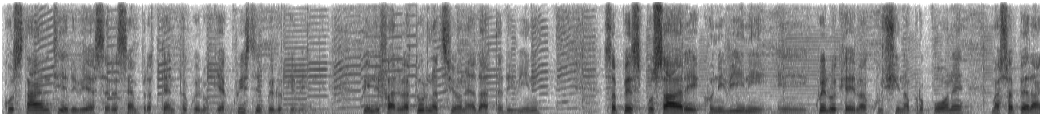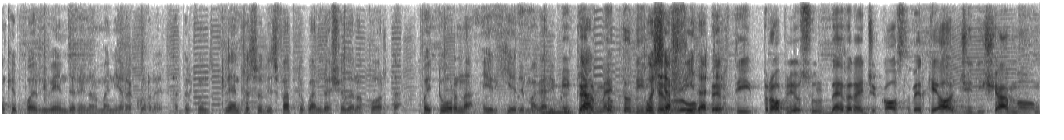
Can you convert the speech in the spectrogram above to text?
costanti e devi essere sempre attento a quello che acquisti e quello che vendi. Quindi fare la turnazione adatta dei vini, saper sposare con i vini eh, quello che la cucina propone, ma saper anche poi rivendere in una maniera corretta, perché un cliente soddisfatto quando esce dalla porta poi torna e richiede magari Mi piatto, permetto di interromperti proprio sul beverage cost, perché oggi diciamo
